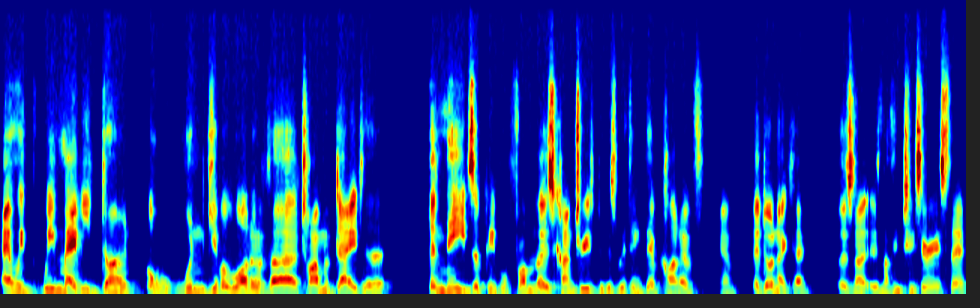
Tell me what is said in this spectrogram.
and we we maybe don't or wouldn't give a lot of uh, time of day to the needs of people from those countries because we think they're kind of you know, they're doing okay. There's no there's nothing too serious there.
